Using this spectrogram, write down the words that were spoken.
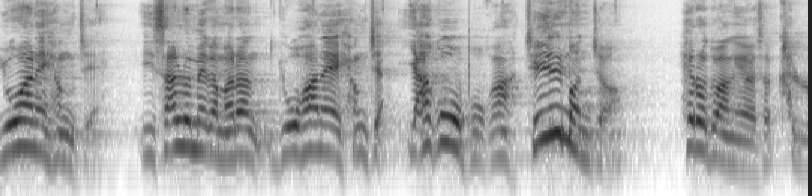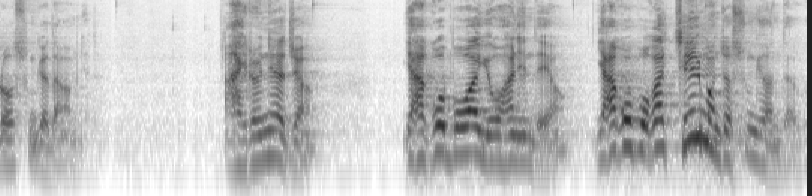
요한의 형제, 이 살로메가 말한 요한의 형제 야고보가 제일 먼저 헤로드 왕에 의해서 칼로 순교당합니다. 아이러니하죠. 야고보와 요한인데요. 야고보가 제일 먼저 순교한다고요.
